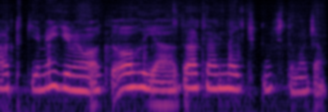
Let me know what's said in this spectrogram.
Artık yemek yeme vakti. Oh ya zaten de çıkmıştım hocam.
